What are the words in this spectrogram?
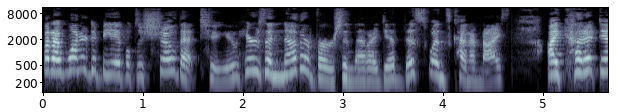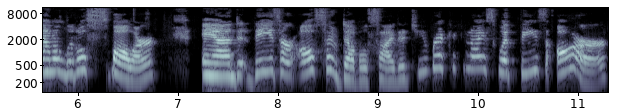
but I wanted to be able to show that to you. Here's another version that I did. This one's kind of nice. I cut it down a little smaller, and these are also double sided. Do you recognize what these are?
